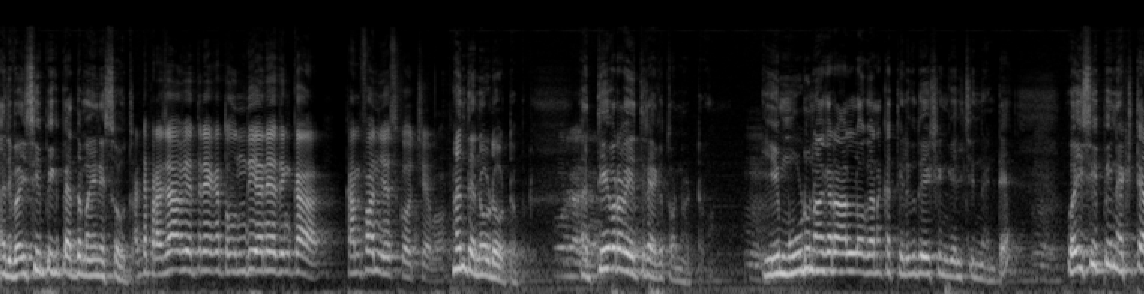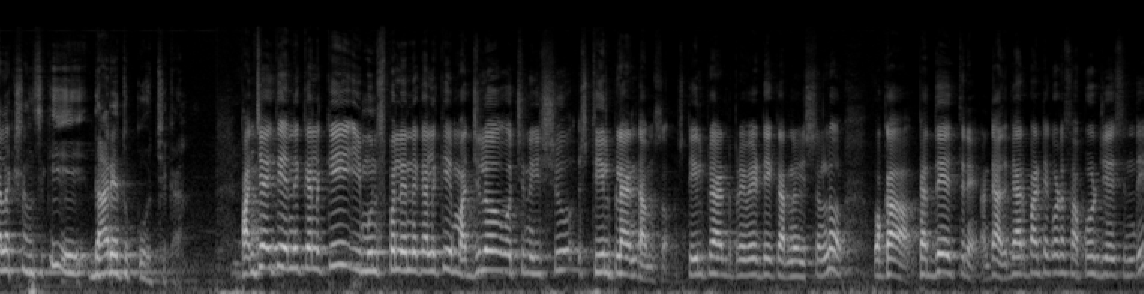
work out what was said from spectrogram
అది వైసీపీకి పెద్ద మైనస్ అవుతుంది. అంటే ప్రజా వ్యతిరేకత ఉంది అనేది ఇంకా కన్ఫర్మ్ చేసుకోవచ్చేమో. అంతే నో డౌట్ తీవ్ర వ్యతిరేకత ఉన్నట్టు. ఈ మూడు నగరాల్లో గనక తెలుగుదేశం గెలిచిందంటే వైసీపీ నెక్స్ట్ ఎలక్షన్స్కి దారెతుక్కోవచ్చు ఇక. పంచాయతీ ఎన్నికలకి ఈ మున్సిపల్ ఎన్నికలకి మధ్యలో వచ్చిన ఇష్యూ స్టీల్ ప్లాంట్ అంశం. స్టీల్ ప్లాంట్ ప్రైవేటీకరణ విషయంలో ఒక పెద్ద ఎత్తునే అంటే అధికార పార్టీ కూడా సపోర్ట్ చేసింది.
